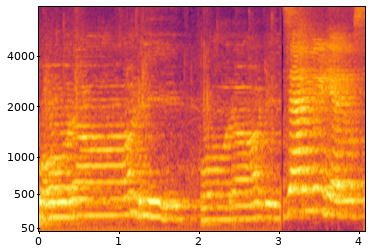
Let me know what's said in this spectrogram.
പോരാടി പോരാടി. മീഡിയ ന്യൂസ്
